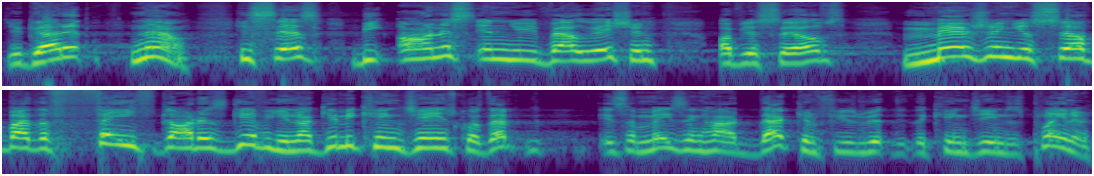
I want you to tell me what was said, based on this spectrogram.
You got it? Now, he says, be honest in your evaluation of yourselves, measuring yourself by the faith God has given you. Now, give me King James because that it's amazing how that confused. The King James is plainer.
